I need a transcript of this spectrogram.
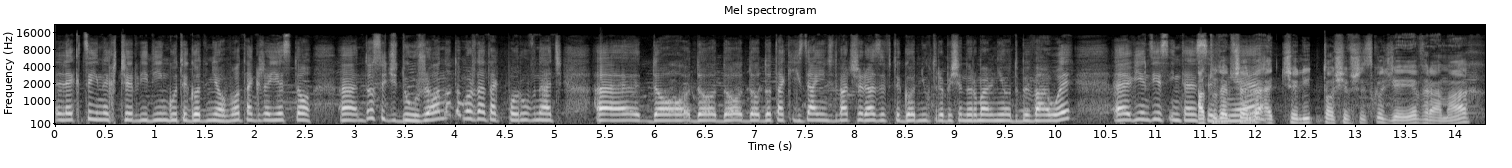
lekcyjnych cheerleadingu tygodniowo, także jest to dosyć dużo. No to można tak porównać do, do, do, do, do takich zajęć 2-3 razy w tygodniu, które by się normalnie odbywały, e, więc jest A intensywnie. tutaj przerwę, a czyli to się wszystko dzieje w ramach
